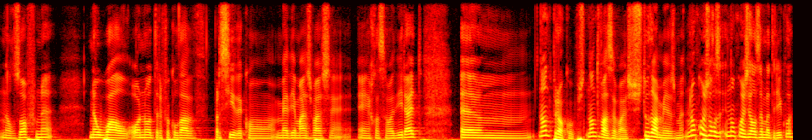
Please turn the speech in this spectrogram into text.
na Lusófona, na UAL ou noutra faculdade parecida com média mais baixa em relação a Direito, um, não te preocupes, não te vás abaixo, estuda a mesma, não congeles, não congeles a matrícula,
